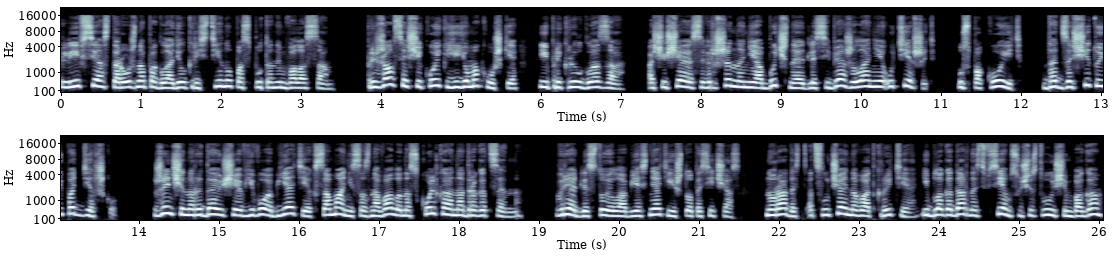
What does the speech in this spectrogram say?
Ливси осторожно погладил Кристину по спутанным волосам, прижался щекой к ее макушке и прикрыл глаза, ощущая совершенно необычное для себя желание утешить, успокоить, дать защиту и поддержку. Женщина, рыдающая в его объятиях, сама не сознавала, насколько она драгоценна. Вряд ли стоило объяснять ей что-то сейчас, но радость от случайного открытия и благодарность всем существующим богам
